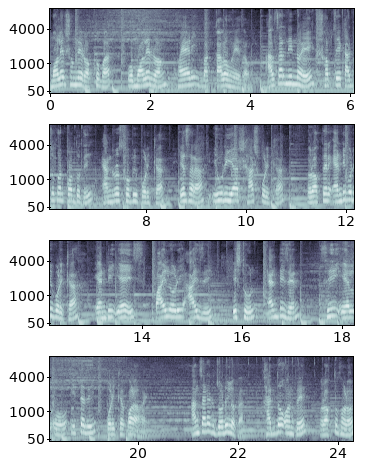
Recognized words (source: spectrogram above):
মলের সঙ্গে রক্তপাত ও মলের রং খয়েরি বা কালো হয়ে যাওয়া। আলসার নির্ণয়ে সবচেয়ে কার্যকর পদ্ধতি অ্যান্ড্রোস্কোপি পরীক্ষা, এছাড়া ইউরিয়া শ্বাস পরীক্ষা, রক্তের অ্যান্টিবডি পরীক্ষা anti H pylori IG stool, antigen CLO ইত্যাদি পরীক্ষা করা হয়। আনসারের জটিলতা, খাদ্য অন্ত্রে রক্তক্ষরণ,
